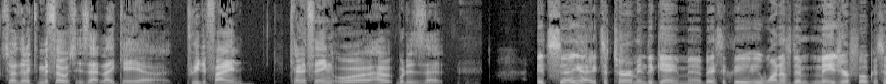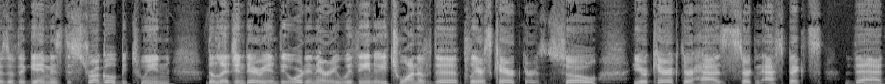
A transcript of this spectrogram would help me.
So, like the mythos, is that like a uh, predefined kind of thing, or how? What is that? It's uh, yeah, it's a term in the game. Uh, basically, one of the major focuses of the game is the struggle between the legendary and the ordinary within each one of the player's characters. So, your character has certain aspects that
